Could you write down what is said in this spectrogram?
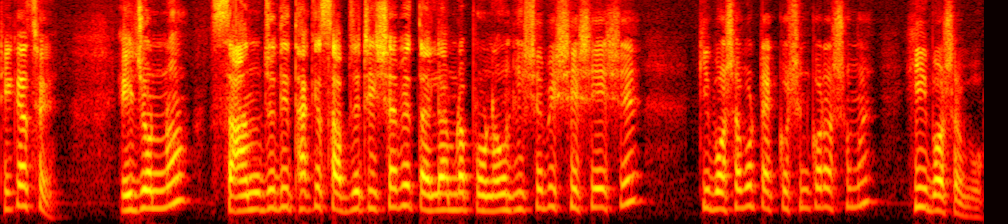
ঠিক আছে? এই জন্য সান যদি থাকে সাবজেক্ট হিসাবে, তাহলে আমরা প্রোনাউন হিসেবে শেষে এসে কি বসাবো? ট্যাগ কোশ্চেন করার সময় হি বসাবো।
